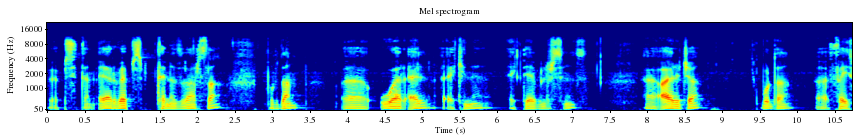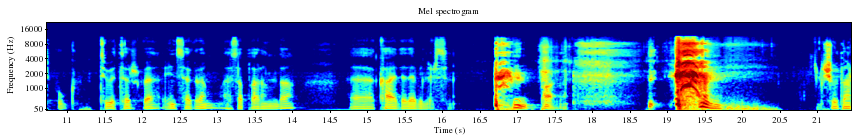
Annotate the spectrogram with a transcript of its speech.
Web sitem. Eğer web siteniz varsa buradan e, URL ekini ekleyebilirsiniz. E, ayrıca burada e, Facebook, Twitter ve Instagram hesaplarını da e, kaydedebilirsiniz. Pardon. Şuradan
